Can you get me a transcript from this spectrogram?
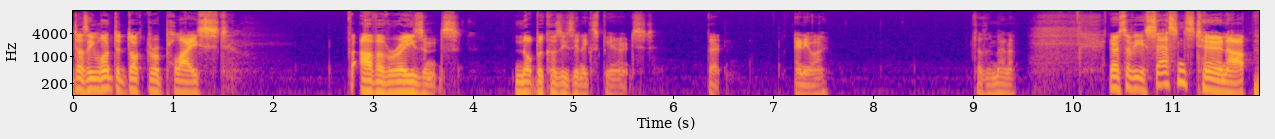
does he want the doctor replaced for other reasons, not because he's inexperienced? But anyway, doesn't matter. So the assassins turn up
